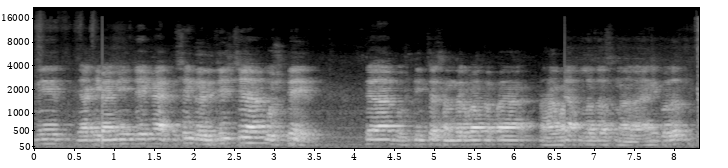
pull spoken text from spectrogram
आणि या ठिकाणी जे काय अतिशय गरजेच्या गोष्टी आहेत त्या गोष्टींच्या संदर्भात आता दहा असणार आहे. आणि परत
